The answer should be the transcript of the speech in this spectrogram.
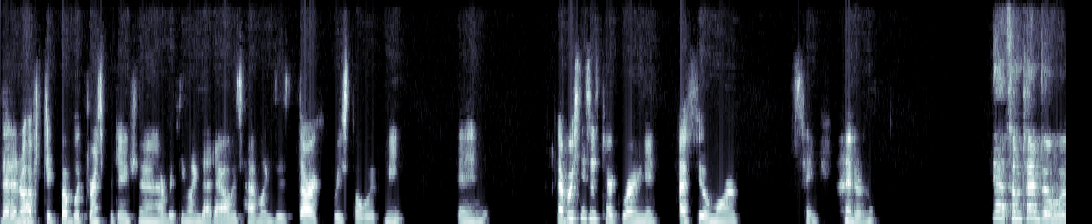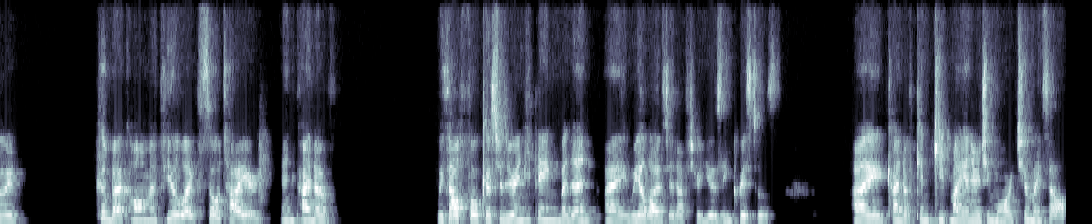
that I don't have to take public transportation and everything like that. I always have like this dark crystal with me. And ever since I started wearing it, I feel more safe. I don't know. Yeah, sometimes I would come back home and feel like so tired and kind of without focus to do anything. But then I realized that after using crystals, I kind of can keep my energy more to myself.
